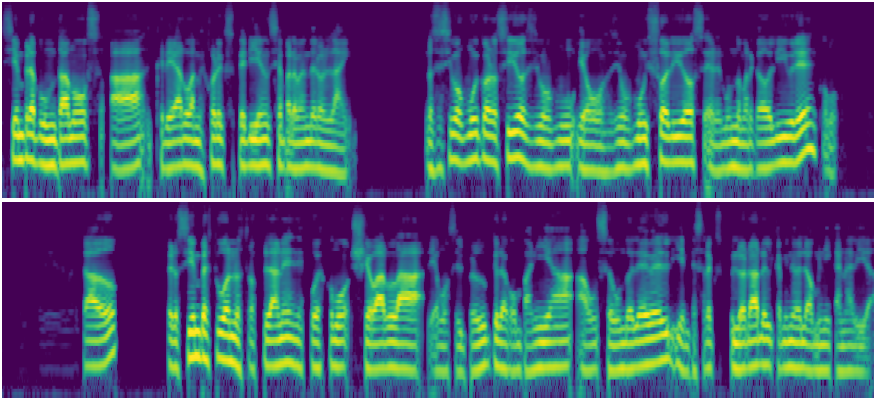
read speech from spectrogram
siempre apuntamos a crear la mejor experiencia para vender online. Nos hicimos muy conocidos, hicimos muy, digamos, hicimos muy sólidos en el mundo Mercado Libre, como en el mercado, pero siempre estuvo en nuestros planes después como llevar digamos, el producto y la compañía a un segundo level y empezar a explorar el camino de la omnicanalidad.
